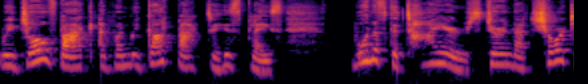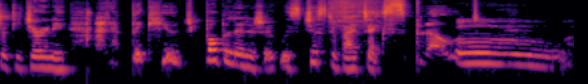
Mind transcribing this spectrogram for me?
we drove back. And when we got back to his place, one of the tires during that short little journey had a big, huge bubble in it. It was just about to explode. Oh,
